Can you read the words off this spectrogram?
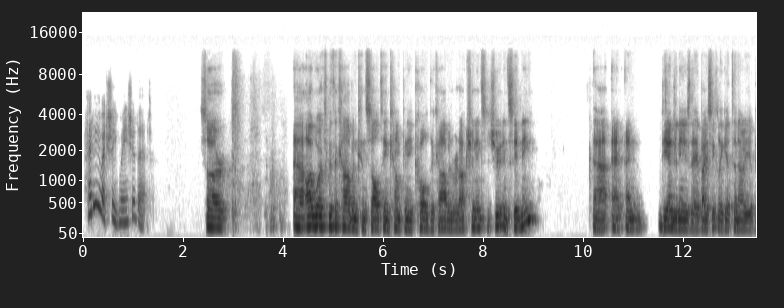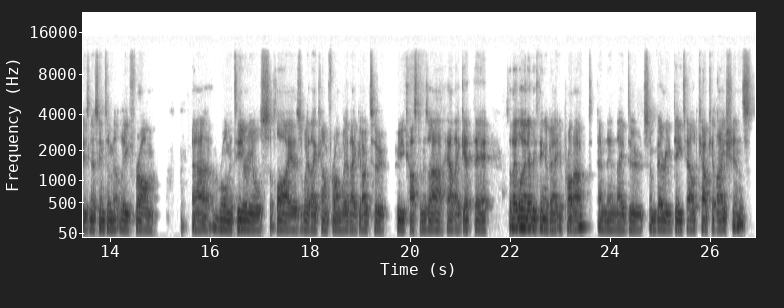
How do you actually measure that? So uh, I worked with a carbon consulting company called the Carbon Reduction Institute in Sydney. Uh, and, and the engineers there basically get to know your business intimately from uh, raw materials suppliers, where they come from, where they go to, who your customers are, how they get there. So they learn everything about your product and then they do some very detailed calculations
